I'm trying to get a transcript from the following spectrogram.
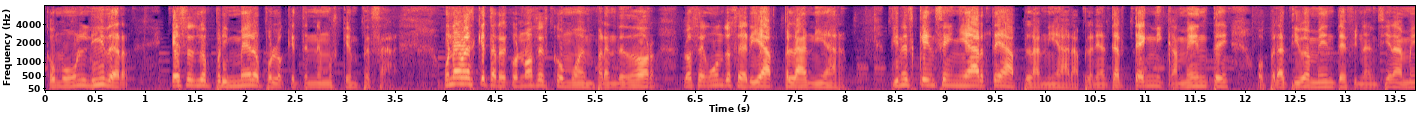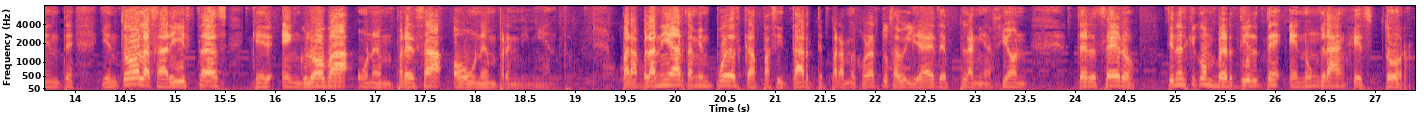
como un líder, eso es lo primero por lo que tenemos que empezar. Una vez que te reconoces como emprendedor, lo segundo sería planear. Tienes que enseñarte a planear, a planear técnicamente, operativamente, financieramente y en todas las aristas que engloba una empresa o un emprendimiento. Para planear también puedes capacitarte para mejorar tus habilidades de planeación. Tercero, tienes que convertirte en un gran gestor.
